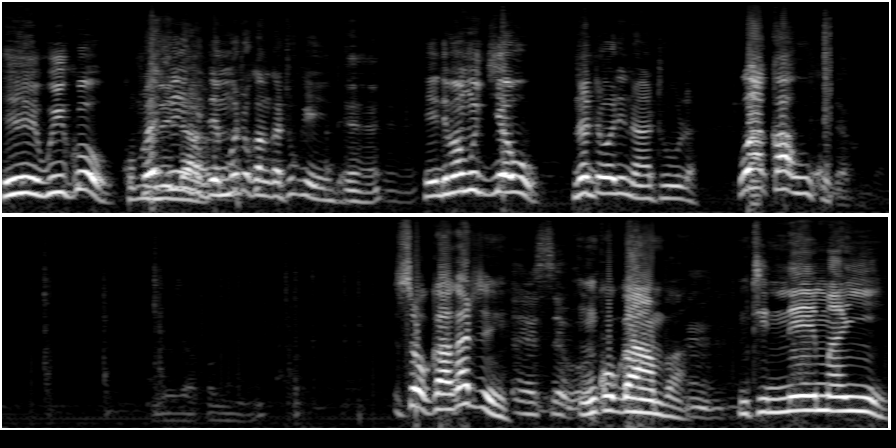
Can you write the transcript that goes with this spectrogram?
eh, we go. Twetuyingidde emmotoka nga tugenda Eh, Eh, ne bamugjawo nadde wali n'atuula. Wakawuko so kakati Eh, nkugamba Mm. nti nemanyi.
